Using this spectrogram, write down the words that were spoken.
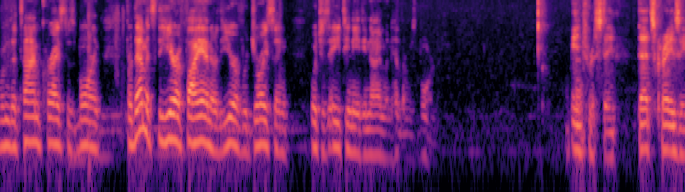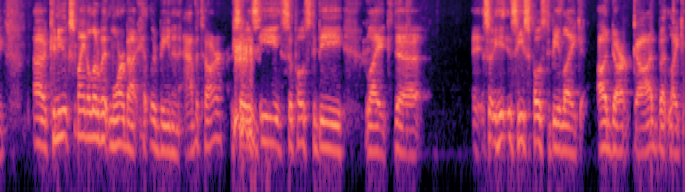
from the time Christ was born. For them, it's the year of Fayen or the year of rejoicing, which is 1889 when Hitler was born. Interesting. That's crazy. Uh, can you explain a little bit more about Hitler being an avatar? So is he supposed to be like the? So he, is he supposed to be like a dark god, but like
